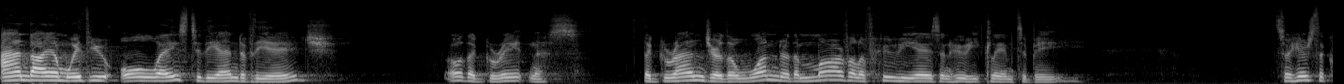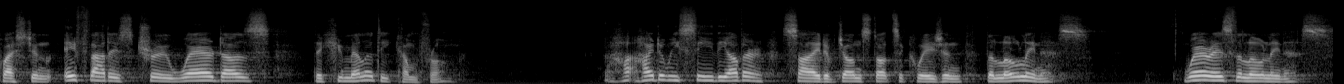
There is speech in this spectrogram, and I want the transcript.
and I am with you always to the end of the age. Oh, the greatness, the grandeur, the wonder, the marvel of who he is and who he claimed to be. So here's the question if that is true, where does the humility come from? How, how do we see the other side of John Stott's equation, the lowliness? Where is the lowliness?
